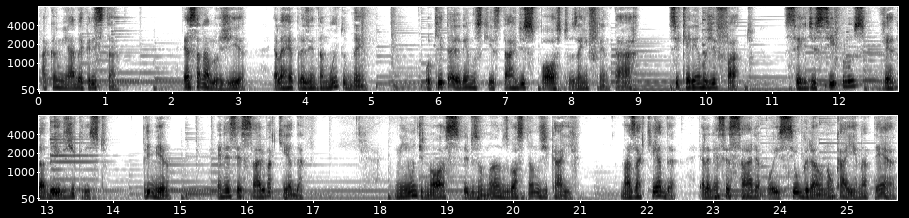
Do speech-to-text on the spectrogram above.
a caminhada cristã. Essa analogia, ela representa muito bem o que teremos que estar dispostos a enfrentar se queremos de fato ser discípulos verdadeiros de Cristo. Primeiro, é necessário a queda. Nenhum de nós, seres humanos, gostamos de cair, mas a queda ela é necessária, pois se o grão não cair na terra,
